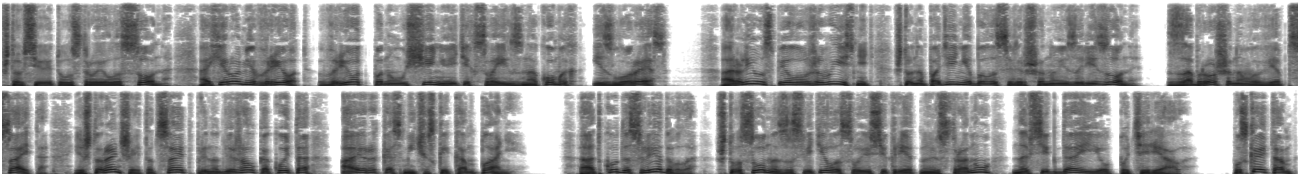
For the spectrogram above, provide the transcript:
что все это устроило Сона, а Хироми врет, врет по наущению этих своих знакомых из Лорес. Орли успела уже выяснить, что нападение было совершено из Аризоны, заброшенного веб-сайта, и что раньше этот сайт принадлежал какой-то аэрокосмической компании. Откуда следовало, что Сона засветила свою секретную страну, навсегда ее потеряла. Пускай там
